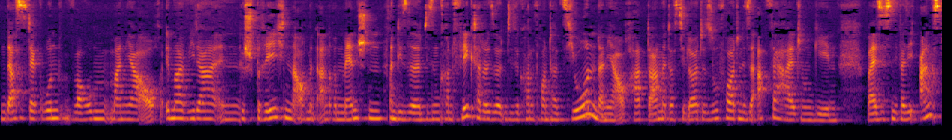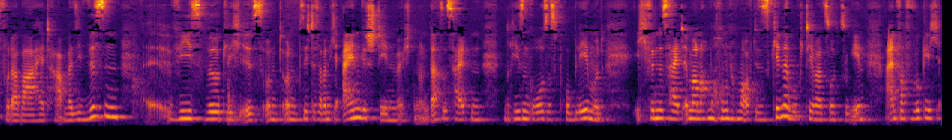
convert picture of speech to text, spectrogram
Und das ist der Grund, warum man ja auch immer wieder in Gesprächen, auch mit anderen Menschen, diese, diesen Konflikt hat oder diese, Konfrontation dann ja auch hat, damit, dass die Leute sofort in diese Abwehrhaltung gehen, weil sie, es, weil sie Angst vor der Wahrheit haben, weil sie wissen, äh, wie es wirklich ist und, und sich das aber nicht eingestehen möchten. Und das ist halt ein, ein riesengroßes Problem. Und ich finde es halt immer noch mal, um nochmal auf dieses Kinderbuchthema zurückzugehen, einfach wirklich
